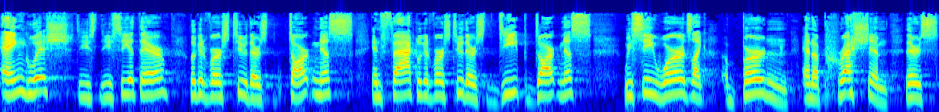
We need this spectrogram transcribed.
anguish. Do you, do you see it there? Look at verse 2. There's darkness. In fact, look at verse 2. There's deep darkness. We see words like burden and oppression. There's,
